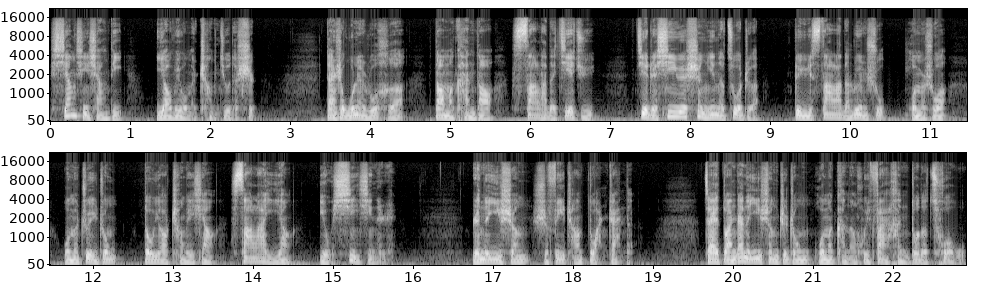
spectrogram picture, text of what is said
相信上帝要为我们成就的事。但是无论如何，当我们看到撒拉的结局，借着新约圣经的作者。对于萨拉的论述，我们说，我们最终都要成为像萨拉一样有信心的人。人的一生是非常短暂的，在短暂的一生之中，我们可能会犯很多的错误，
